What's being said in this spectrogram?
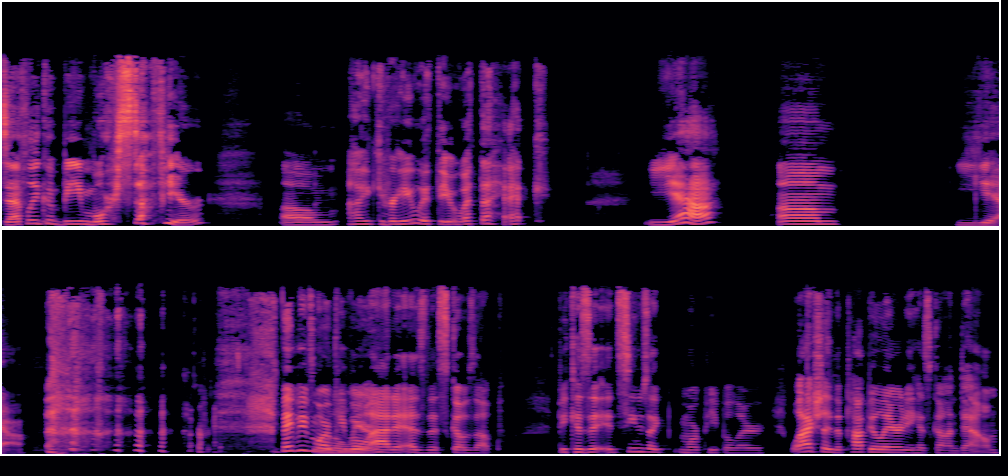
definitely could be more stuff here. Um I agree with you. What the heck? Yeah. Um yeah. Maybe it's more people weird. will add it as this goes up because it, it seems like more people are well actually the popularity has gone down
